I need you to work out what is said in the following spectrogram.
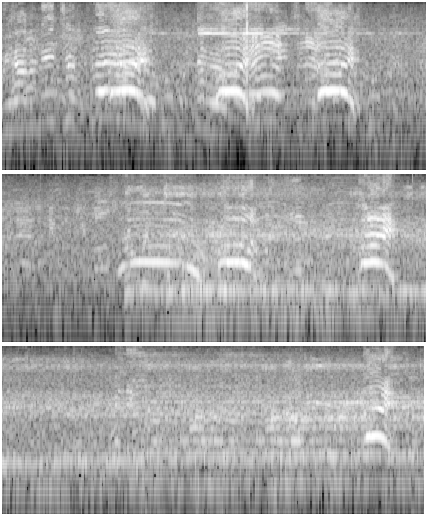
We have an injured player! Hey! Hey! Hey! Hey! Hey!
